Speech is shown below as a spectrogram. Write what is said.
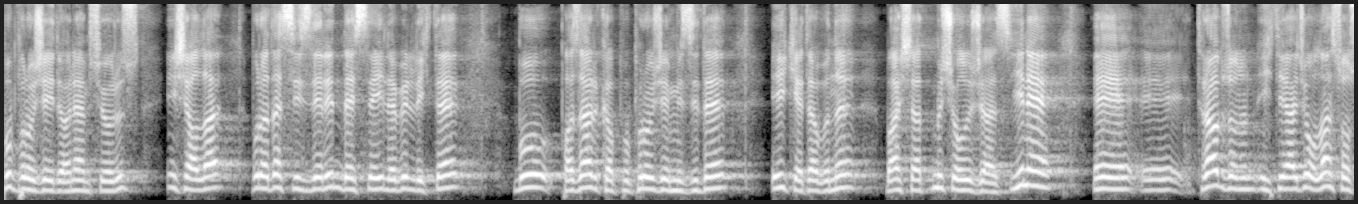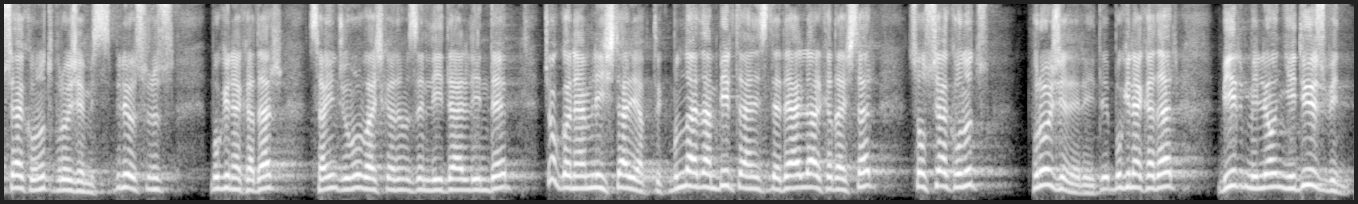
bu projeyi de önemsiyoruz. İnşallah burada sizlerin desteğiyle birlikte bu pazar kapı projemizi de ilk etabını başlatmış olacağız. Yine e, e, Trabzon'un ihtiyacı olan sosyal konut projemiz. Biliyorsunuz bugüne kadar Sayın Cumhurbaşkanımızın liderliğinde çok önemli işler yaptık. Bunlardan bir tanesi de değerli arkadaşlar sosyal konut projeleriydi. Bugüne kadar 1 milyon 700 bin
